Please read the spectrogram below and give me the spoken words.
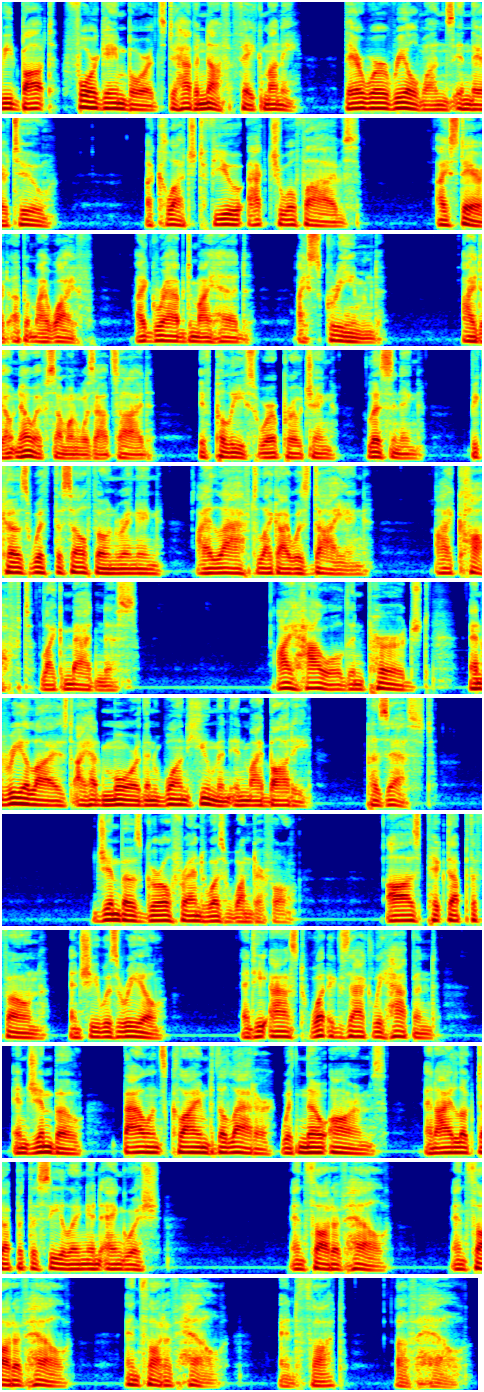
We'd bought four game boards to have enough fake money. There were real ones in there, too. A clutched few actual fives. I stared up at my wife. I grabbed my head. I screamed. I don't know if someone was outside, if police were approaching, listening, because with the cell phone ringing, I laughed like I was dying. I coughed like madness. I howled and purged and realized I had more than one human in my body, possessed. Jimbo's girlfriend was wonderful. Oz picked up the phone, and she was real, and he asked what exactly happened, and Jimbo Balance climbed the ladder with no arms, and I looked up at the ceiling in anguish and thought of hell, and thought of hell, and thought of hell, and thought of hell.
